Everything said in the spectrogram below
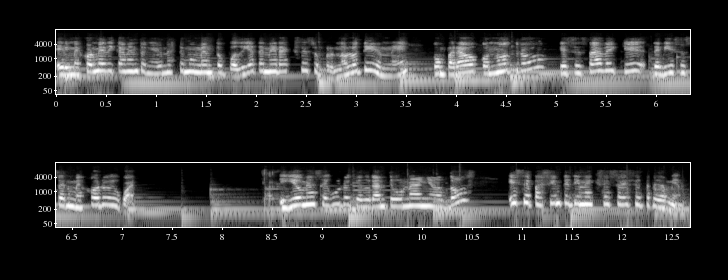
el mejor medicamento que en este momento podía tener acceso, pero no lo tiene, comparado con otro que se sabe que debiese ser mejor o igual. Y yo me aseguro que durante un año o dos ese paciente tiene acceso a ese tratamiento.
